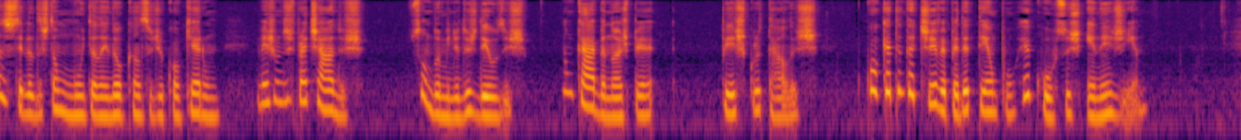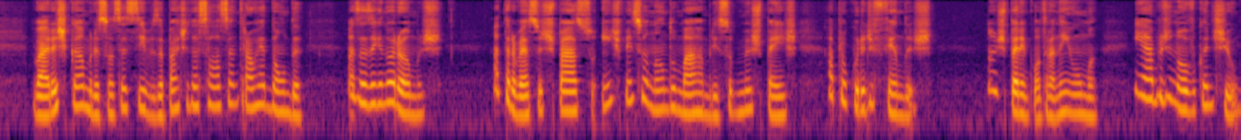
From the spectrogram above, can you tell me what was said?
As estrelas estão muito além do alcance de qualquer um, mesmo dos prateados. São domínio dos deuses. Não cabe a nós pe perscrutá-las. Qualquer tentativa é perder tempo, recursos e energia. Várias câmaras são acessíveis a partir da sala central redonda, mas as ignoramos. Atravesso o espaço, inspecionando o mármore sob meus pés, à procura de fendas. Não espero encontrar nenhuma, e abro de novo o cantil.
